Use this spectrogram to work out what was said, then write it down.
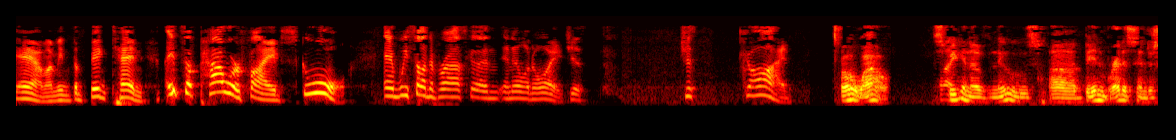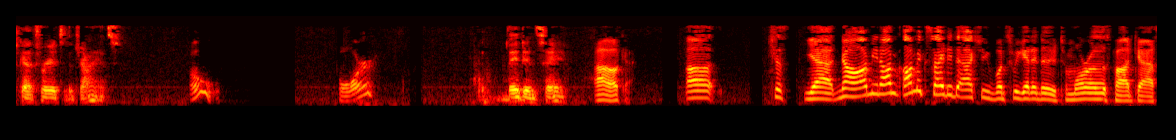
damn, I mean the Big Ten, it's a Power Five school, and we saw Nebraska and, and Illinois just, just God. Oh wow. Speaking of news, uh, Ben Bredeson just got traded to the Giants. Oh. Four? They didn't say. Oh, okay. Uh, just yeah, no, I mean, I'm I'm excited to actually once we get into tomorrow's podcast,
